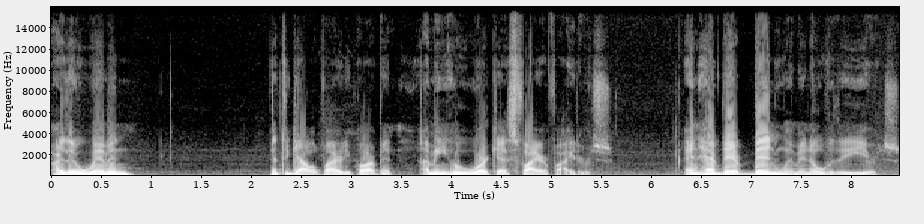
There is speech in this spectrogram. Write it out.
Are there women at the Gallup Fire Department? I mean, who work as firefighters? And have there been women over the years?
